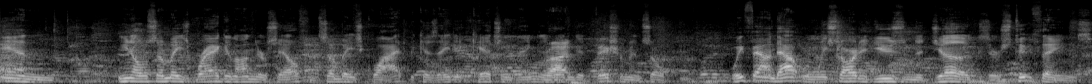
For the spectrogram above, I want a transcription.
and you know somebody's bragging on themselves, and somebody's quiet because they didn't catch anything. They Right. weren't good fishermen. So we found out when we started using the jugs, there's two things.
